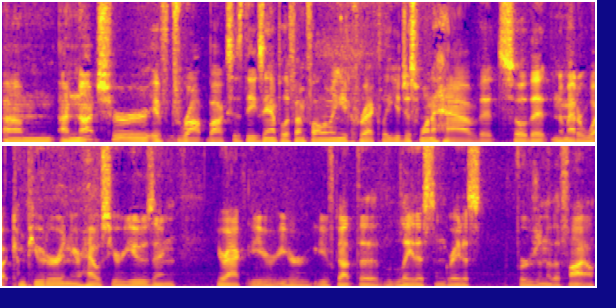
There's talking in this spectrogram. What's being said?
Um, I'm not sure if Dropbox is the example. If I'm following you correctly, you just want to have it so that no matter what computer in your house you're using, you're, act- you're, you're you've got the latest and greatest version of the file.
